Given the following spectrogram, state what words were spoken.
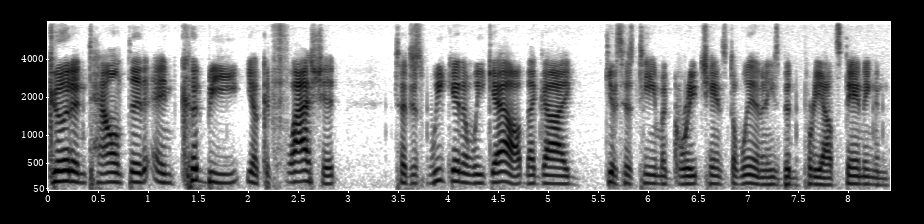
good and talented and could be, you know, could flash it to just week in and week out. That guy gives his team a great chance to win, and he's been pretty outstanding. And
